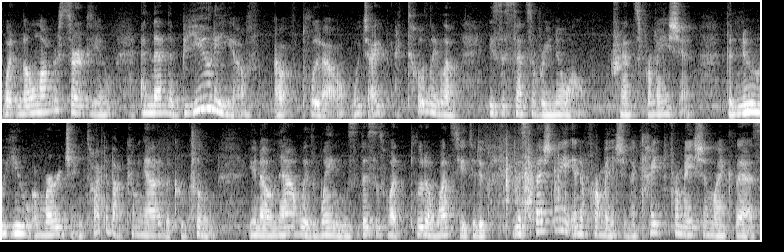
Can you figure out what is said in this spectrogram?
what no longer serves you. And then the beauty of, of Pluto, which I, I totally love, is the sense of renewal, transformation, the new you emerging. Talk about coming out of a cocoon. You know, now with wings, this is what Pluto wants you to do. And especially in a formation, a kite formation like this,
